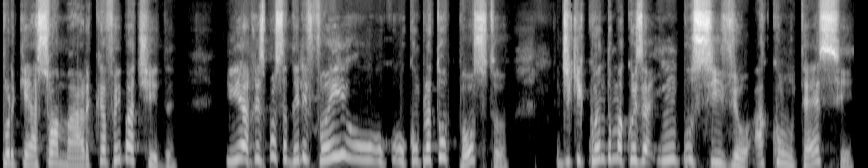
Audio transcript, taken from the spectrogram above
porque a sua marca foi batida. E a resposta dele foi o, o completo oposto. De que quando uma coisa impossível acontece,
